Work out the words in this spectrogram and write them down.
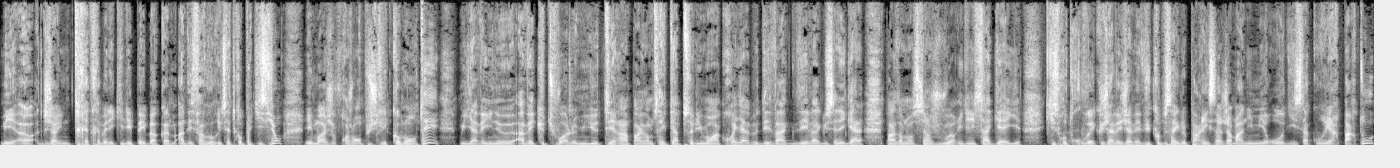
mais alors, déjà une très très belle équipe des Pays-Bas, quand même un des favoris de cette compétition. Et moi, je, franchement, en plus, je l'ai commenté, mais il y avait une, avec, tu vois, le milieu de terrain, par exemple, ça a été absolument incroyable, des vagues, des vagues du Sénégal. Par exemple, l'ancien joueur Idrissa Gueye, qui se retrouvait, que j'avais jamais vu comme ça avec le Paris Saint-Germain numéro 10 à courir partout.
